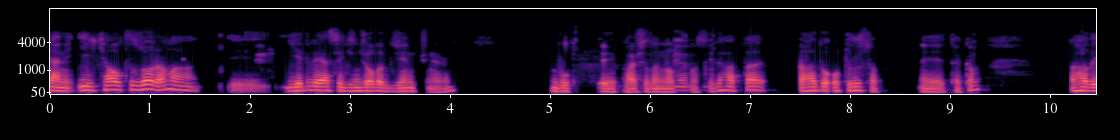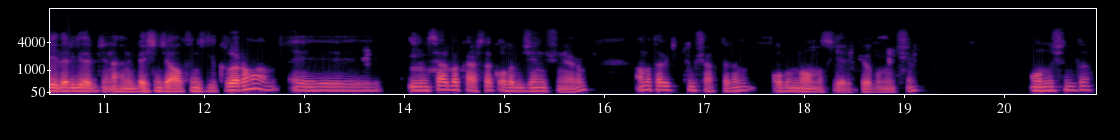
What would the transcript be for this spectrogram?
yani ilk altı zor ama e, 7 veya 8. olabileceğini düşünüyorum. Bu e, parçaların oturmasıyla. Evet. Hatta daha da oturursa e, takım daha da ileri gidebileceğini hani 5. 6.lık zor ama e, iyimser bakarsak olabileceğini düşünüyorum. Ama tabii ki tüm şartların olumlu olması gerekiyor bunun için. Onun dışında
